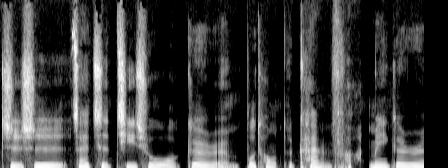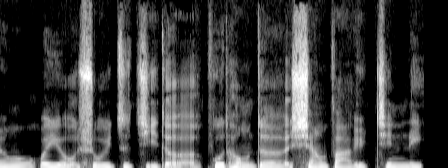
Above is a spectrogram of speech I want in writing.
只是在此提出我个人不同的看法。每个人会有属于自己的不同的想法与经历。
